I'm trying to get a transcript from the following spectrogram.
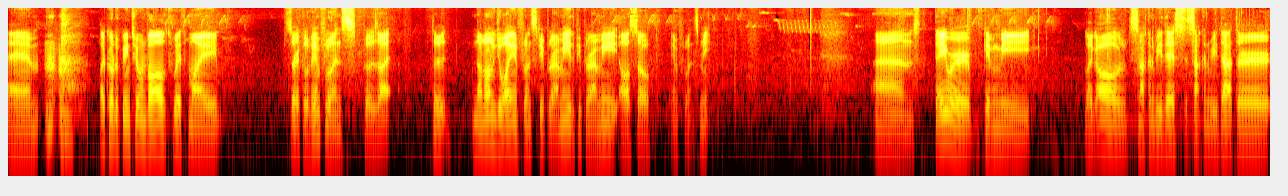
Um, I could have been too involved with my circle of influence because I, not only do I influence people around me, the people around me also influence me. And they were giving me like, oh, it's not going to be this, it's not going to be that. They're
